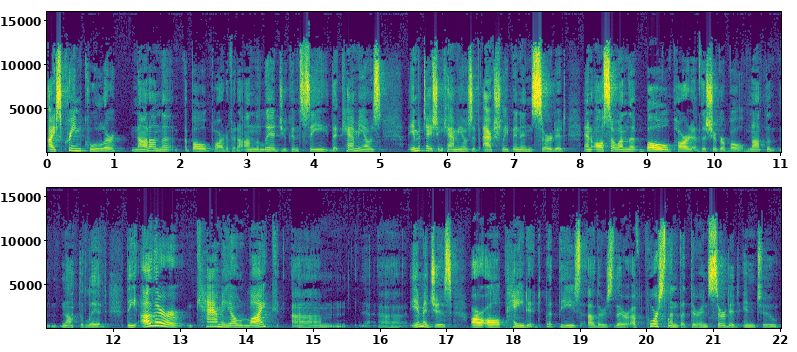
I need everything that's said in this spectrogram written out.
ice cream cooler, not on the bowl part of it. On the lid, you can see that cameos imitation cameos have actually been inserted, and also on the bowl part of the sugar bowl, not the, not the lid. The other cameo like um, uh, images are all painted, but these others, they're of porcelain, but they're inserted into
